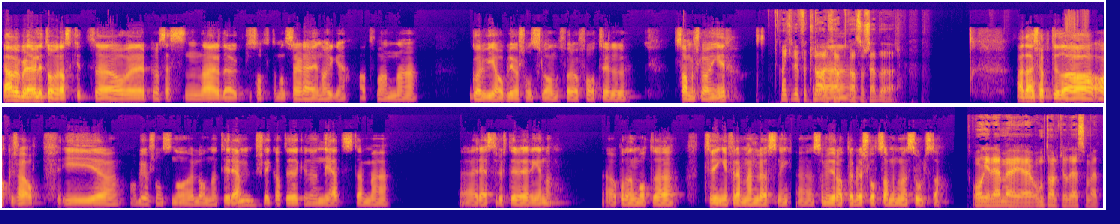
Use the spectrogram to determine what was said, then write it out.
Ja, vi ble litt overrasket uh, over prosessen der. Det er jo ikke så ofte man ser det i Norge. At man går via obligasjonslån for å få til sammenslåinger. Kan ikke du forklare kjapt hva som skjedde der? Ja, der kjøpte da Aker seg opp i uh, obligasjonslånet til Rem, slik at det kunne nedstemme uh, restruktureringen. Da. Og på den måte tvinge frem en løsning uh, som gjorde at det ble slått sammen med Solstad. Åge Remøy omtalte jo det som et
